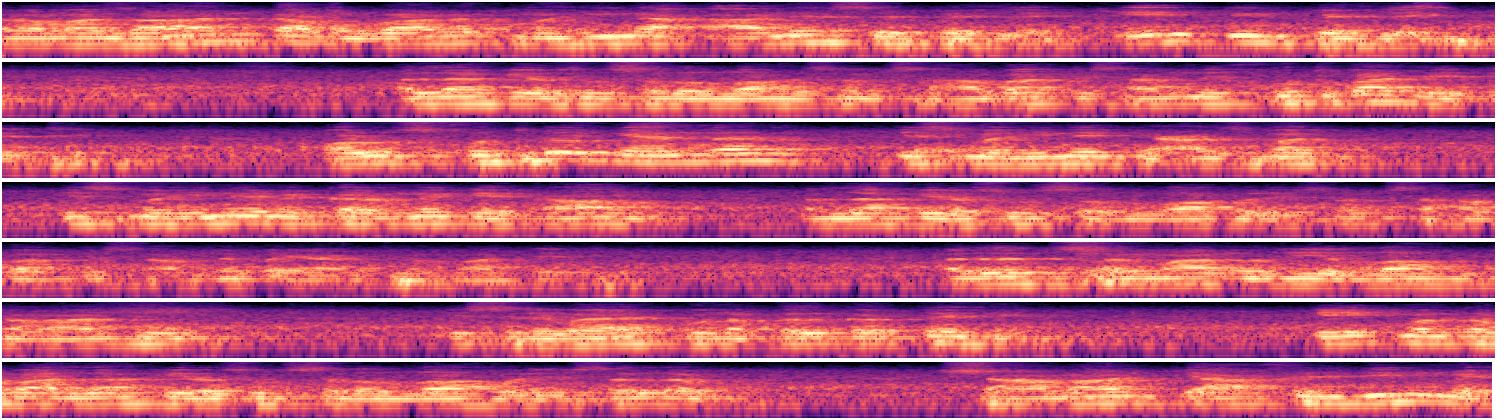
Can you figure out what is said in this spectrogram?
رمضان کا مبارک مہینہ آنے سے پہلے، ایک دن پہلے، اللہ کے رسول صلی اللہ علیہ وسلم صحابہ کے سامنے خطبہ دیتے تھے۔ اور اس خطبے کے اندر اس مہینے کی عظمت، اس مہینے میں کرنے کے کام اللہ کے رسول صلی اللہ علیہ وسلم صحابہ کے سامنے بیان فرماتے تھے۔ حضرت سلمان رضی اللہ تعالیٰ عنہ اس روایت کو نقل کرتے ہیں کہ ایک مرتبہ اللہ کے رسول صلی اللہ علیہ وسلم شعبان کے آخری دن میں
